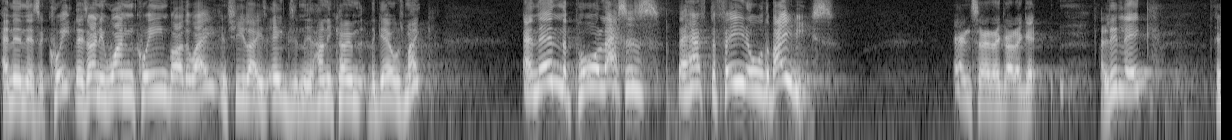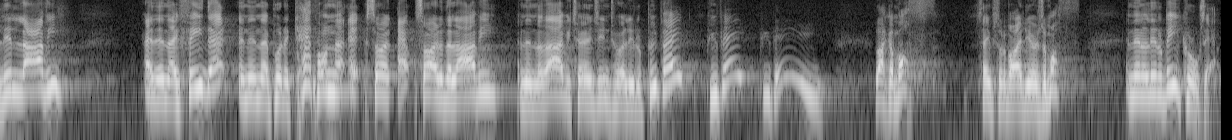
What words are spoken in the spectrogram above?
And then there's a queen. There's only one queen, by the way, and she lays eggs in the honeycomb that the girls make. And then the poor lasses, they have to feed all the babies. And so they've got to get a little egg, a little larvae, and then they feed that, and then they put a cap on the outside, outside of the larvae, and then the larvae turns into a little pupae, pupae, pupae, like a moth. Same sort of idea as a moth. And then a little bee crawls out.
